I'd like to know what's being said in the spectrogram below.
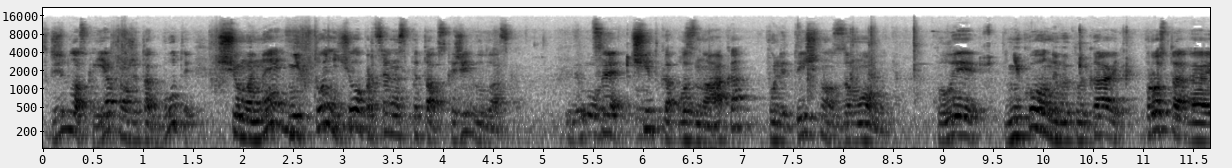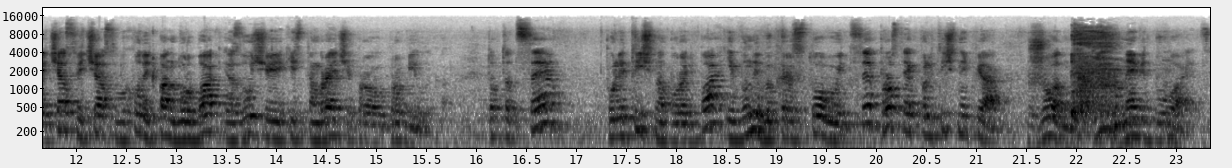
Скажіть, будь ласка, як може так бути, що мене ніхто нічого про це не спитав? Скажіть, будь ласка. Це чітка ознака політичного замовлення. Коли нікого не викликають, просто е, час від часу виходить пан Бурбак і озвучує якісь там речі про, про Білика. Тобто це політична боротьба, і вони використовують це просто як політичний піар. Жодних дій не відбувається.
